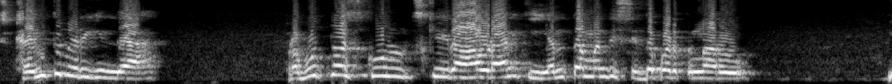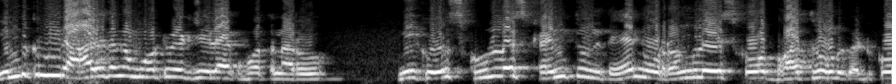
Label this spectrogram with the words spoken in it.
స్ట్రెంగ్త్ పెరిగిందా? ప్రభుత్వ స్కూల్స్కి రావడానికి ఎంతమంది సిద్ధపడుతున్నారు? ఎందుకు మీరు ఆ విధంగా మోటివేట్ చేయలేకపోతున్నారు? నీకు స్కూల్లో స్ట్రెంగ్త్ ఉంటే నువ్వు రంగులు వేసుకో బాత్రూమ్ కట్టుకో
